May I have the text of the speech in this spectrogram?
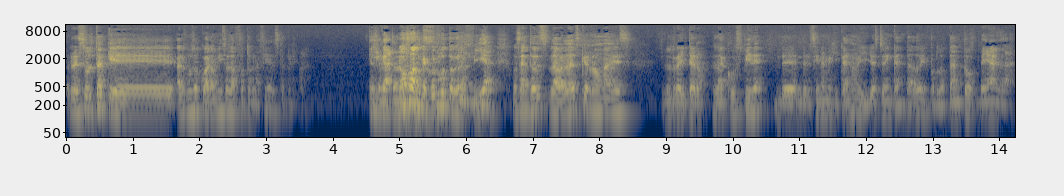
Resulta que Alfonso Cuarón hizo la fotografía de esta película. Y ganó a mejor fotografía. O sea, entonces la verdad es que Roma es, reitero, la cúspide de- del cine mexicano y yo estoy encantado y por lo tanto, véanla.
